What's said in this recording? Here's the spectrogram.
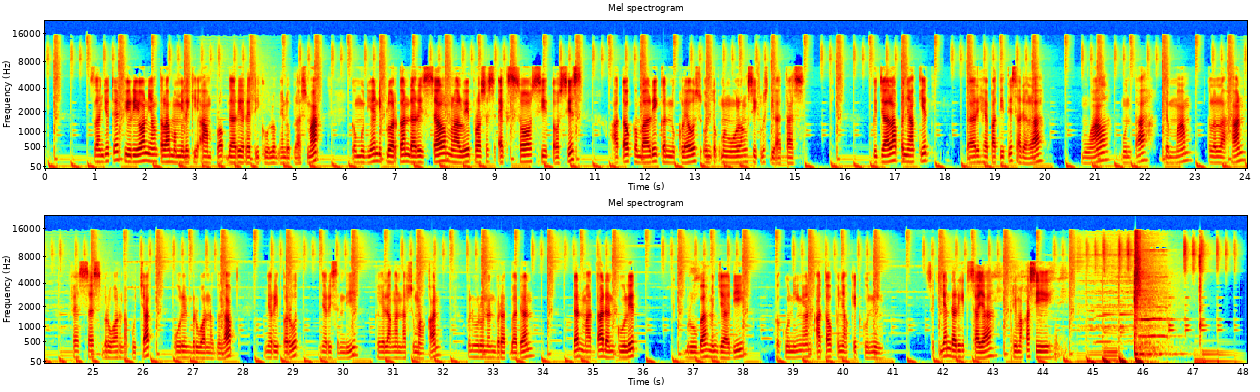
Selanjutnya virion yang telah memiliki amplop dari retikulum endoplasma kemudian dikeluarkan dari sel melalui proses eksositosis atau kembali ke nukleus untuk mengulang siklus di atas. Gejala penyakit dari hepatitis adalah mual, muntah, demam, kelelahan, feses berwarna pucat, urin berwarna gelap, nyeri perut, nyeri sendi, kehilangan nafsu makan, penurunan berat badan, dan mata dan kulit berubah menjadi kekuningan atau penyakit kuning. Sekian dari saya, terima kasih.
